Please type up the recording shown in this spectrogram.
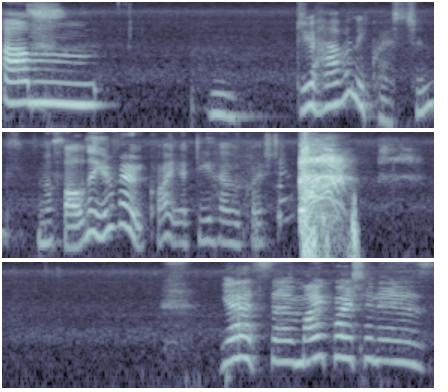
Um, hmm, do you have any questions? Mafalda, you're very quiet. Do you have a question? Yes, uh, my question is,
